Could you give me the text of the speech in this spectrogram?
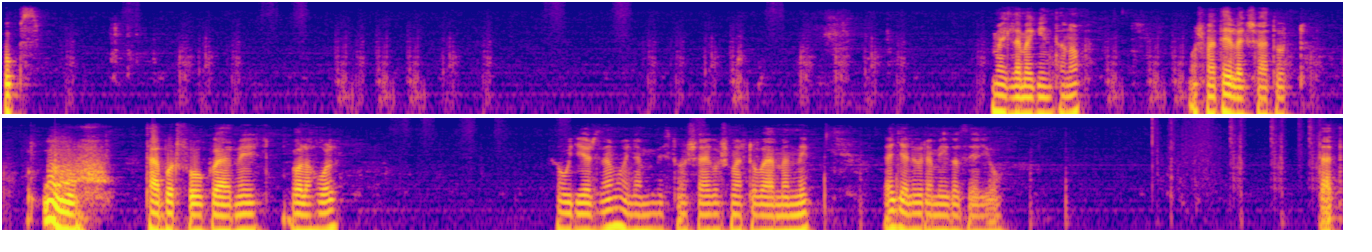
Ups. Megy le megint a nap. Most már tényleg sátort. Uh, tábor fogok várni valahol. Ha úgy érzem, hogy nem biztonságos már tovább menni. Egyelőre még azért jó. Tehát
